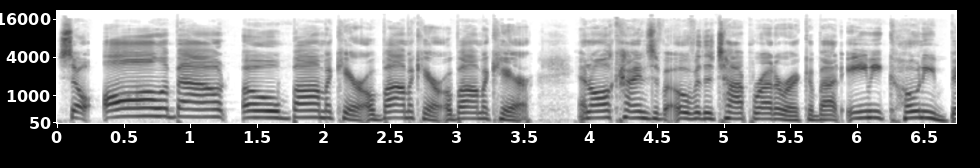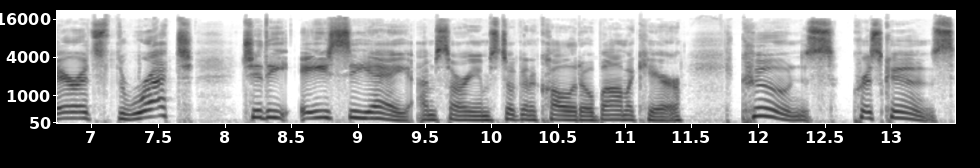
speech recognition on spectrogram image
So, all about Obamacare, Obamacare, Obamacare, and all kinds of over the top rhetoric about Amy Coney Barrett's threat to the ACA. I'm sorry, I'm still going to call it Obamacare. Coons, Chris Coons,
